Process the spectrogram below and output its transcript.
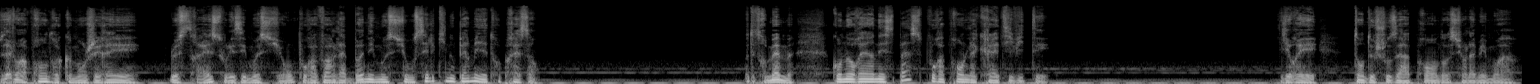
Nous allons apprendre comment gérer le stress ou les émotions pour avoir la bonne émotion, celle qui nous permet d'être présent. Peut-être même qu'on aurait un espace pour apprendre la créativité. Il y aurait tant de choses à apprendre sur la mémoire.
